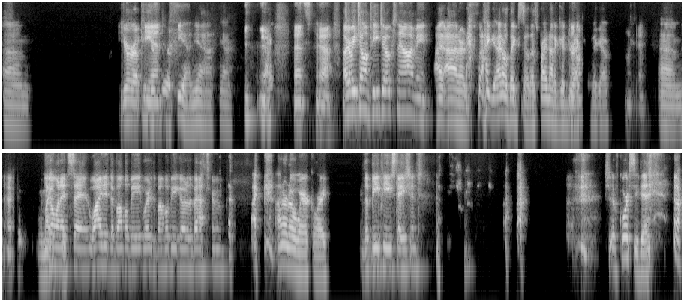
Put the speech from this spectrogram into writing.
Um, European. European, yeah, yeah. yeah, that's yeah. Are we telling P jokes now? I mean, I, I don't know. I, I don't think so. That's probably not a good direction no. to go. Okay. Um, okay you don't want to say why did the bumblebee? Where did the bumblebee go to the bathroom? I, I don't know where, Corey. The BP station. of course he did. oh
